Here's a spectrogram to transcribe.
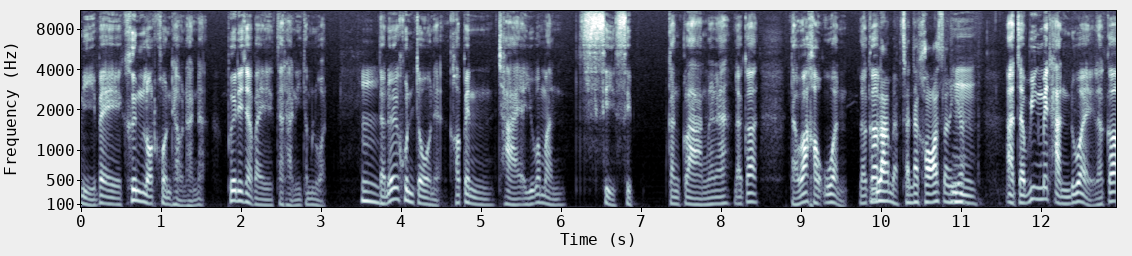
หนีไปขึ้นรถคนแถวนั้นอะเพื่อที่จะไปสถานีตำรวจอืมแต่ด้วยคุณโจเนี่ยเขาเป็นชายอายุประมาณสี่สิบ กลางๆแล้วนะแล้วก็แต่ว่าเขาอ้วน แล้วก็ร่างแบบซันตาคลอสอะไรเงี้ยอืมอาจจะวิ่งไม่ทันด้วย แล้วก็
